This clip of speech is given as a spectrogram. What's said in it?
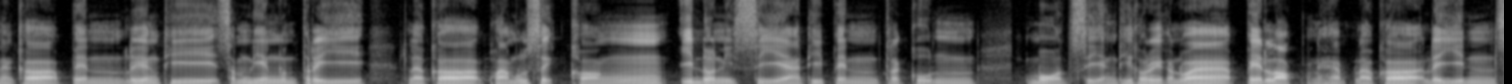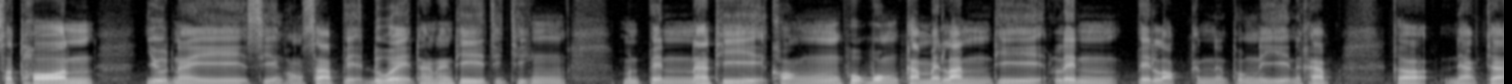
นั่นก็เป็นเรื่องที่สำเนียงดนตรี แล้วก็ความรู้สึกของอินโดนีเซียที่เป็นตระกูลโหมดเสียงที่เขาเรียกกันว่าเปล็อกนะครับเราก็ได้ยินสะท้อนอยู่ในเสียงของซาเปะด้วย ทั้งทั้งที่จริง ๆ มันเป็นหน้าที่ของพวกวงกัมเมลันที่เล่นเปล็อกกันตรงนี้นะครับ ก็อยากจะ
